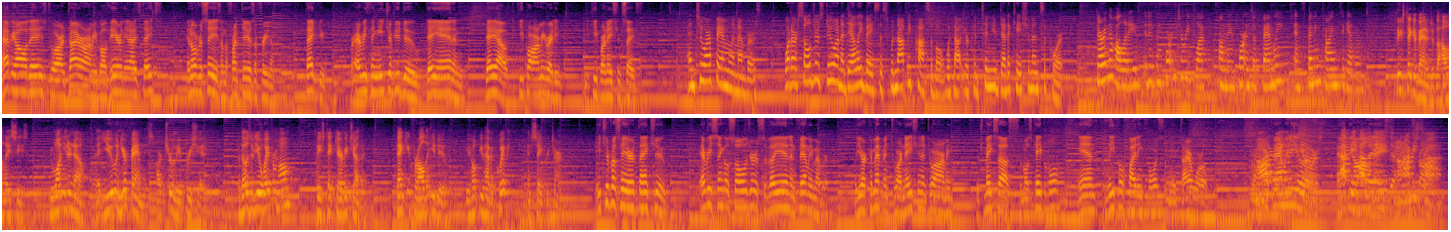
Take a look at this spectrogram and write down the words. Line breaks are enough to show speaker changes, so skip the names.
Happy holidays to our entire Army, both here in the United States and overseas on the frontiers of freedom. Thank you for everything each of you do day in and day out to keep our Army ready and to keep our nation safe.
And to our family members, what our soldiers do on a daily basis would not be possible without your continued dedication and support.
During the holidays, it is important to reflect on the importance of family and spending time together.
Please take advantage of the holiday season. We want you to know that you and your families are truly appreciated. For those of you away from home, please take care of each other. Thank you for all that you do. We hope you have a quick and safe return.
Each of us here thanks you, every single soldier, civilian, and family member, for your commitment to our nation and to our Army, which makes us the most capable and lethal fighting force in the entire world. From our family to yours, happy holidays and an Army Strong.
